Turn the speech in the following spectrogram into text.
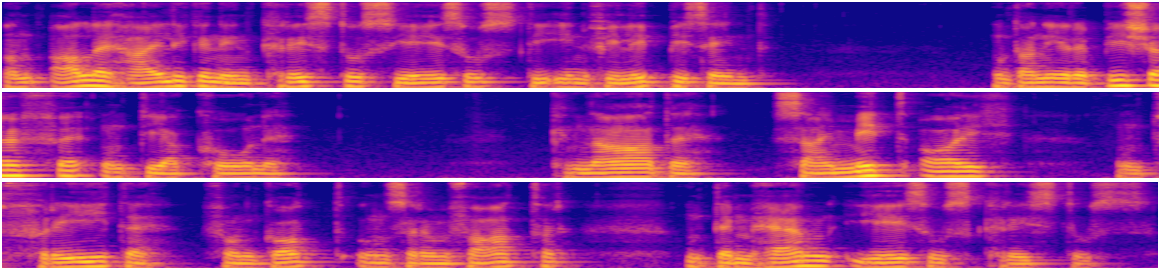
an alle Heiligen in Christus Jesus, die in Philippi sind, und an ihre Bischöfe und Diakone. Gnade sei mit euch und Friede von Gott, unserem Vater und dem Herrn Jesus Christus.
